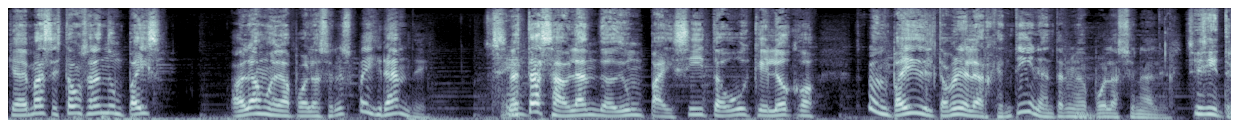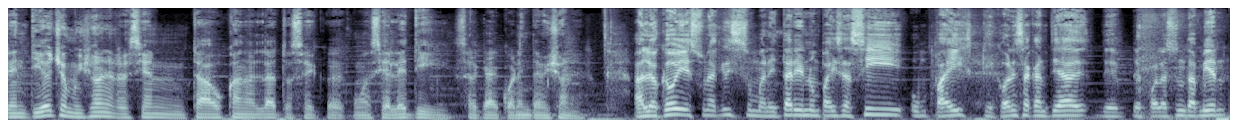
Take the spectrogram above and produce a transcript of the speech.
que además estamos hablando de un país, hablamos de la población, es un país grande. Sí. No estás hablando de un paisito, uy, qué loco. Un país del tamaño de la Argentina en términos poblacionales. Sí, sí, 38 millones, recién estaba buscando el dato, como decía Leti, cerca de 40 millones. A lo que hoy es una crisis humanitaria en un país así, un país que con esa cantidad de, de población también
